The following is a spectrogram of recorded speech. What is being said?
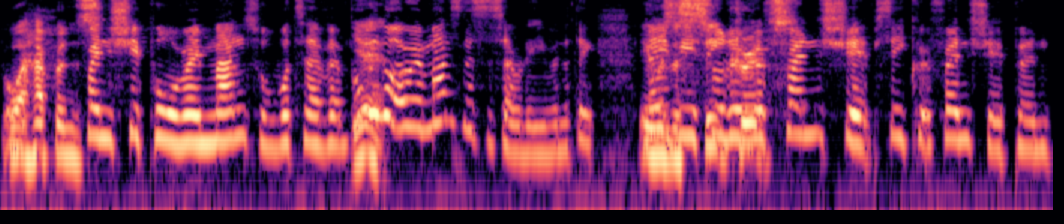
Or What happens- Friendship or romance or whatever. Probably Yeah. not a romance necessarily. Even I think It maybe was a sort of a friendship, secret friendship, and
